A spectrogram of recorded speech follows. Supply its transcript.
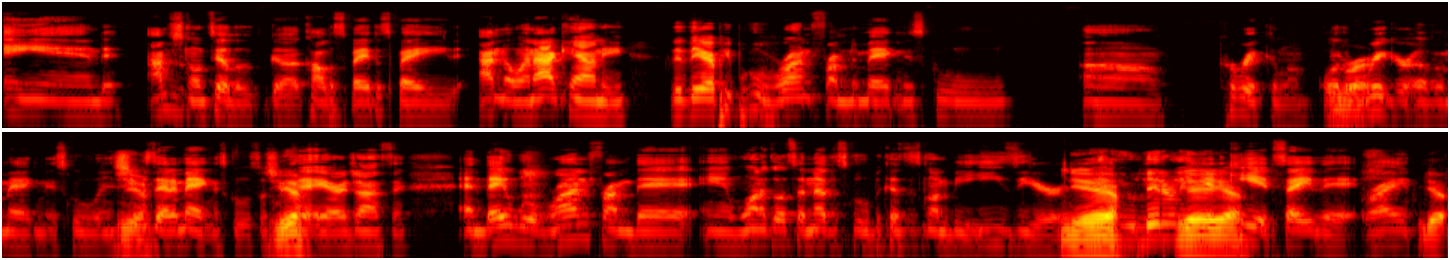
And I'm just gonna tell a uh, call a spade a spade. I know in our county that there are people who run from the magnet school um, curriculum or the Right. rigor of a magnet school, and she Yeah. was at a magnet school, so she Yeah. was at A.R. Johnson, and they will run from that and want to go to another school because it's going to be easier. Yeah. you literally Yeah, hear the kids say that, right? Yep.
